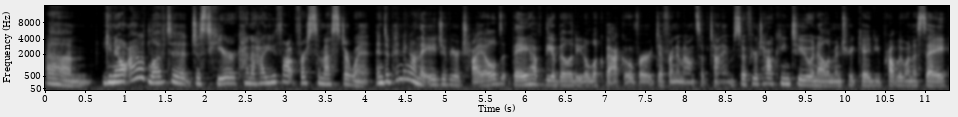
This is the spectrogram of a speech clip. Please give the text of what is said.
Um, you know, I would love to just hear kind of how you thought first semester went. And depending on the age of your child, they have the ability to look back over different amounts of time. So if you're talking to an elementary kid, you probably want to say,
